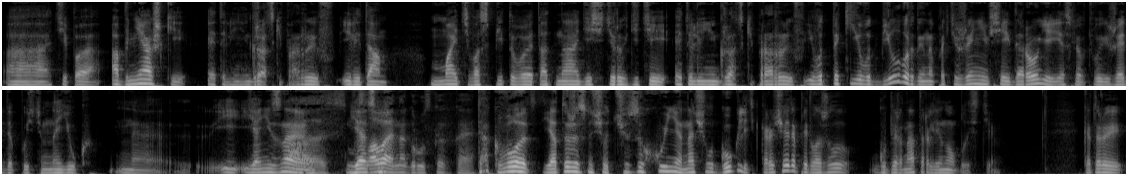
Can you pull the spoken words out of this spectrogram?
а, типа обняшки — это ленинградский прорыв, или там мать воспитывает одна десятерых детей, это ленинградский прорыв. И вот такие вот билборды на протяжении всей дороги, если вот выезжать, допустим, на юг. Э, И я не знаю... А, я смысловая нагрузка какая? Так вот, я тоже сначала, что за хуйня, начал гуглить. Короче, это предложил губернатор Ленобласти, который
